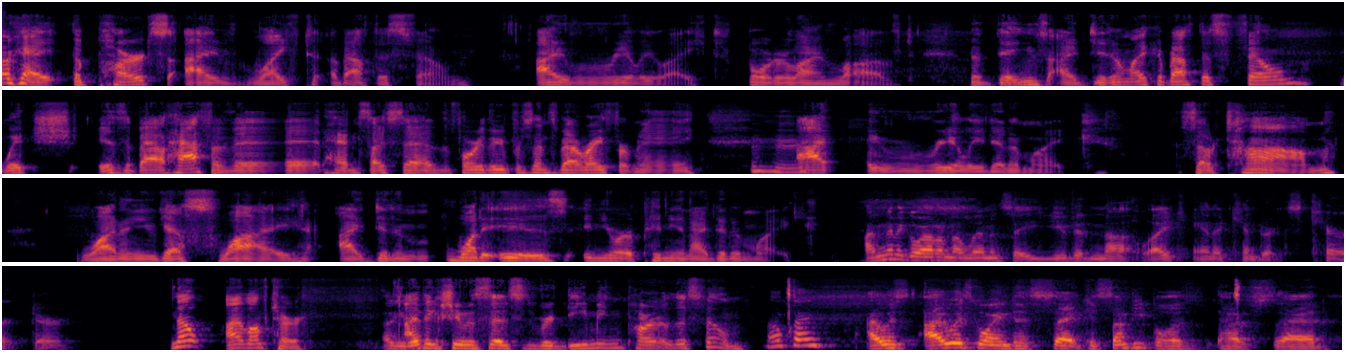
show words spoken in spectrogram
Okay, the parts I've liked about this film, I really liked, borderline loved. The things I didn't like about this film, which is about half of it, hence I said the 43% is about right for me, Mhm. I really didn't like. So, Thom, why don't you guess why I didn't, what it is, in your opinion, I didn't like? I'm going to go out on a limb and say you did not like Anna Kendrick's character. Nope, I loved her. I think she was this redeeming part of this film. Okay, I was I was going to say because some people have, have said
